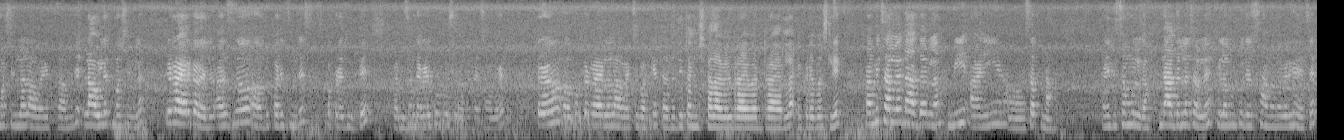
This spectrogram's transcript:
मशीनला लावायचं म्हणजे लावलेत मशीनला. ते ड्रायर करायचे. आज दुपारीच म्हणजे कपडे धुते. कारण संध्याकाळी खूप उशीर होतो त्याच्यामुळे. तर फक्त ड्रायरला लावायची बाकी आहेत. आता ती तनिष्का लावेल ड्रायवर ड्रायरला इकडे बसली. आम्ही चाललो आहे दादरला. मी आणि सपना. आणि तिचा मुलगा. दादरला चाललो आहे तिला पण पूजेचं सामान वगैरे घ्यायचं आहे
